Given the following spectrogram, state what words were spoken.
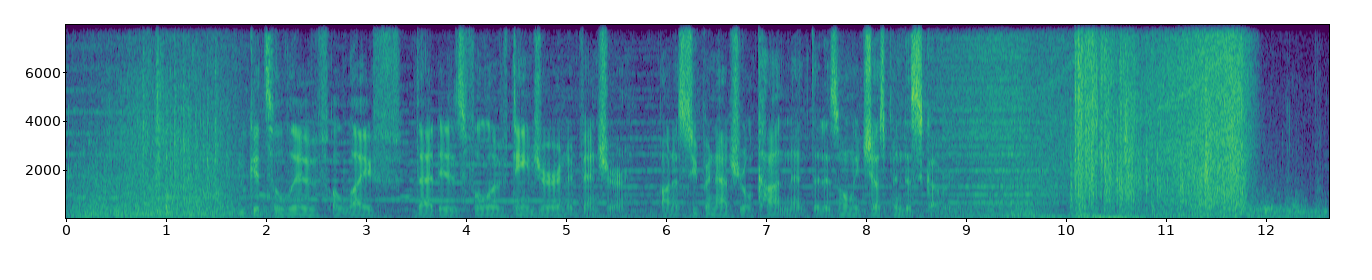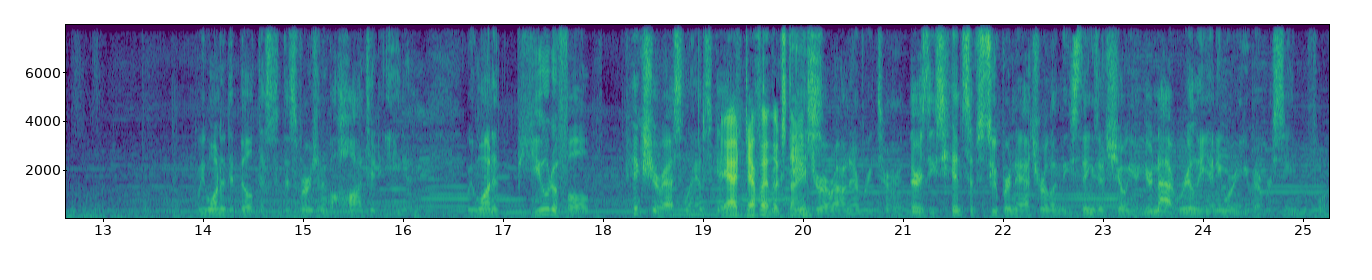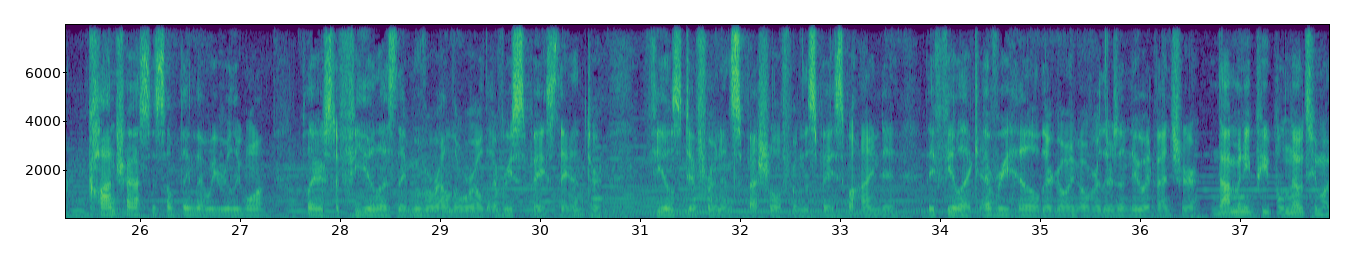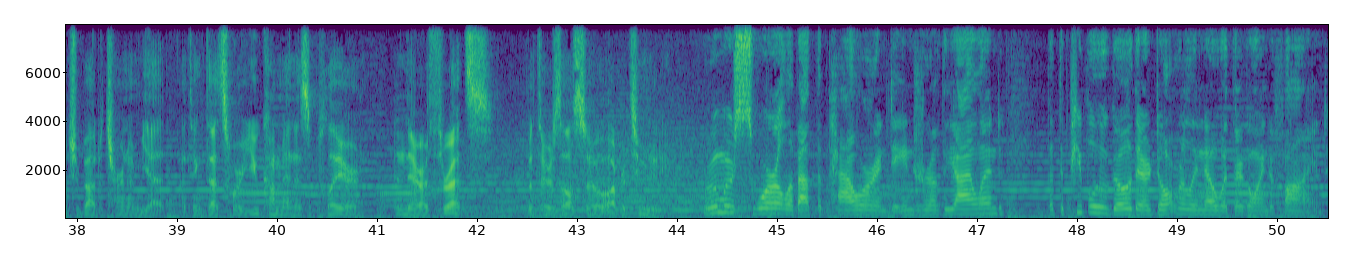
You get to live a life that is full of danger and adventure on a supernatural continent that has only just been discovered. We wanted to build this, this version of a haunted Eden. We wanted beautiful picturesque landscape. Yeah, it definitely looks nice. Danger around every turn. There's these hints of supernatural and these things that show you you're not really anywhere you've ever seen before. Contrast is something that we really want players to feel as they move around the world. Every space they enter feels different and special from the space behind it. They feel like every hill they're going over, there's a new adventure. Not many people know too much about Aeternum yet. I think that's where you come in as a player. And there are threats, but there's also opportunity. Rumors swirl about the power and danger of the island, but the people who go there don't really know what they're going to find.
